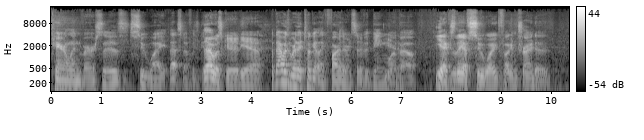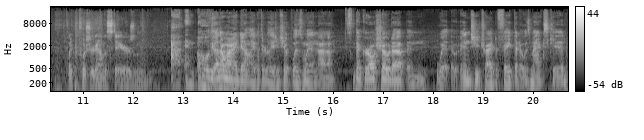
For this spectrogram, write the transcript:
Carolyn versus Sue White. That stuff was good. That was good. Yeah. but that was where they took it like farther instead of it being more Yeah. about. Yeah, because they have Sue White fucking trying to like push her down the stairs and Uh, and oh, the other one I didn't like with the relationship was when uh, the girl showed up and and she tried to fake that it was Mac's kid.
